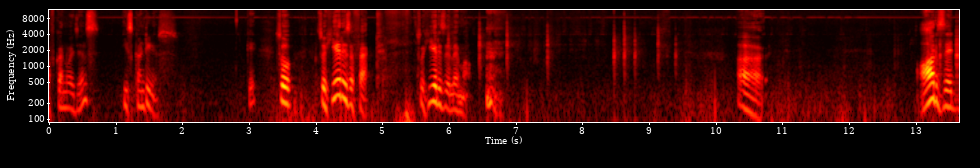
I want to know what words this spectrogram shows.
of convergence is continuous. Okay? So so here is a fact. So here is a lemma uh, rz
